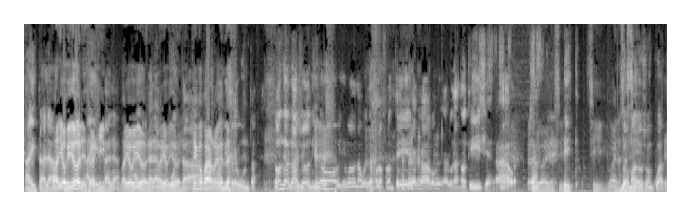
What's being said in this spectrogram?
ahí está la. Varios bidones trajimos, la- varios bidones, la varios bidones. Tengo para revender. pregunta. ¿Dónde andás, Johnny? No, vinimos a dar una vuelta por la frontera acá porque algunas noticias. Ah, bueno, ya. Bueno, sí. Listo. Sí, bueno, Dos más dos son cuatro.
